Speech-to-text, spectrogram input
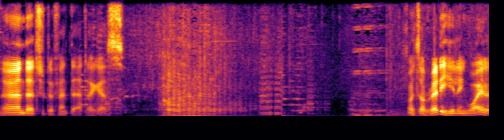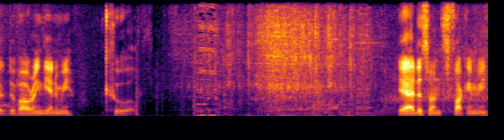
And that should defend that, I guess. Oh, it's already healing while devouring the enemy. Cool. Yeah, this one's fucking me.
